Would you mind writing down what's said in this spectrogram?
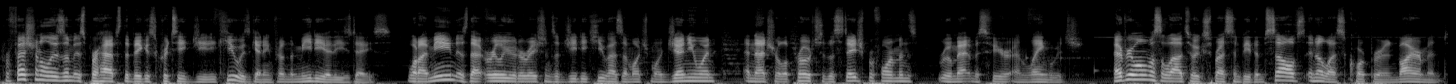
Professionalism is perhaps the biggest critique GDQ is getting from the media these days. What I mean is that earlier iterations of GDQ has a much more genuine and natural approach to the stage performance, room atmosphere, and language. Everyone was allowed to express and be themselves in a less corporate environment.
